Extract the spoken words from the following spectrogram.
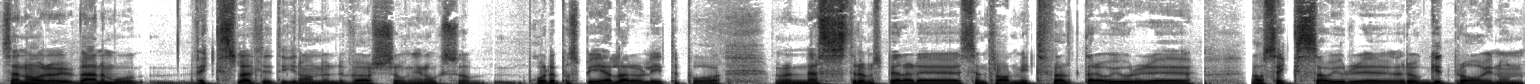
Sen har ju Värnamo växlat lite grann under försäsongen också. Både på spelare och lite på, Näsström spelade central mittfältare och gjorde det, ja sexa och gjorde det ruggigt bra i någon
